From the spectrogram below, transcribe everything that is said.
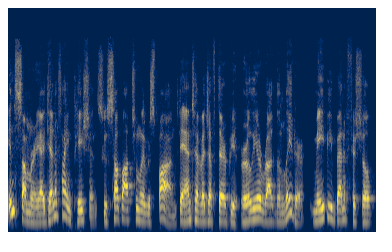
In summary, identifying patients who suboptimally respond to anti VEGF therapy earlier rather than later may be beneficial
